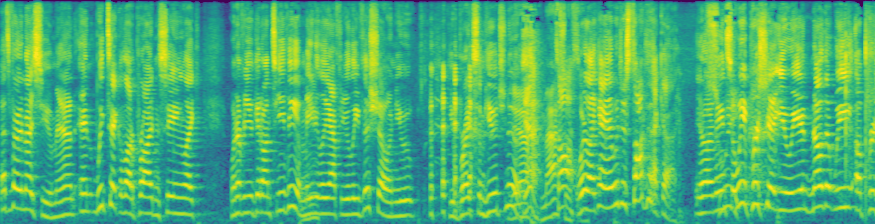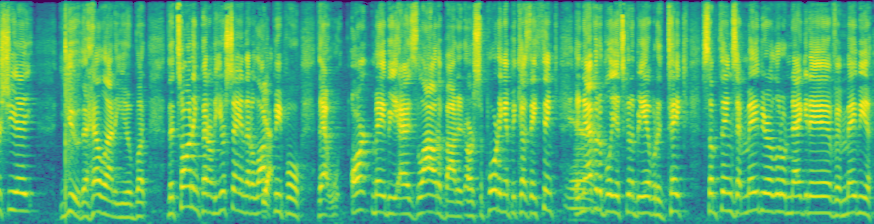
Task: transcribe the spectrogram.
that's very nice of you, man. And we take a lot of pride in seeing like whenever you get on TV immediately after you leave this show and you you break some huge news. Yeah, massive. Talk. We're like, hey, we just talked to that guy. You know what I mean? So we appreciate you, Ian. Know that we appreciate you, the hell out of you. But the taunting penalty, you're saying that a lot Yeah. of people that aren't maybe as loud about it are supporting it because they think Yeah. inevitably it's going to be able to take some things that maybe are a little negative and maybe a,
